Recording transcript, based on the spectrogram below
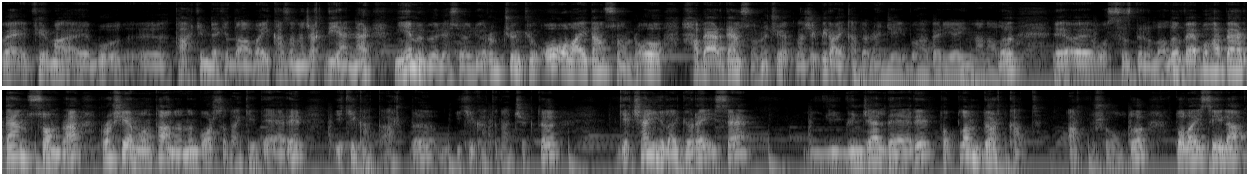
ve firma e, bu e, tahkimdeki davayı kazanacak diyenler. Niye mi böyle söylüyorum? Çünkü o olaydan sonra, o haberden sonra çünkü yaklaşık bir ay kadar önceydi bu haber yayınlanalı, e, e, o sızdırılalı ve bu haberden sonra Roshia Montana'nın borsadaki değeri iki kat arttı, iki katına çıktı. Geçen yıla göre ise güncel değeri toplam 4 kat artmış oldu. Dolayısıyla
